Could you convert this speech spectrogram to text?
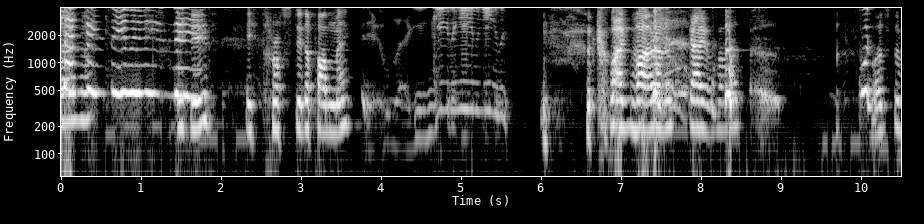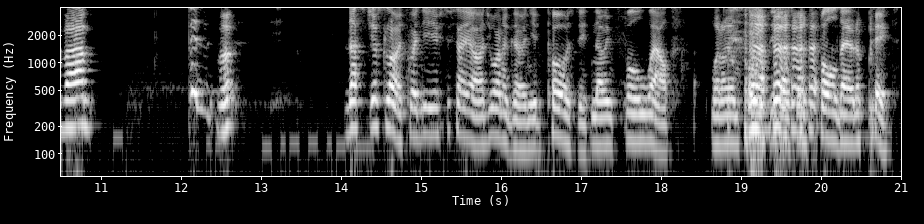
leapt into you with his knee. he did. He thrusted upon me. Quagmire on a skateboard. What's the man? Look. That's just like when you used to say, "Oh, do you want to go?" and you'd paused it, knowing full well when I unpaused it, I was going to fall down a pit.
